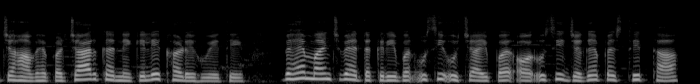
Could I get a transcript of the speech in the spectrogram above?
जहाँ वह प्रचार करने के लिए खड़े हुए थे, वह मंच वह तकरीबन उसी ऊंचाई पर और उसी जगह पर स्थित था,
